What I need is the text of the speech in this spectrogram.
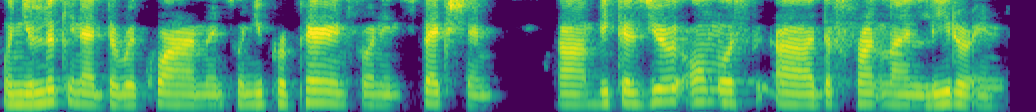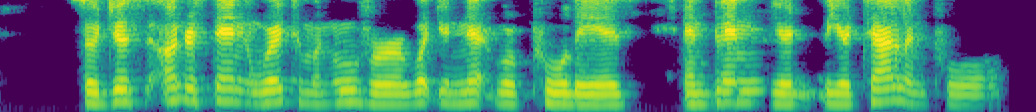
when you're looking at the requirements, when you're preparing for an inspection, um, because you're almost uh, the frontline leader in. So just understanding where to maneuver, what your network pool is, and then your your talent pool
